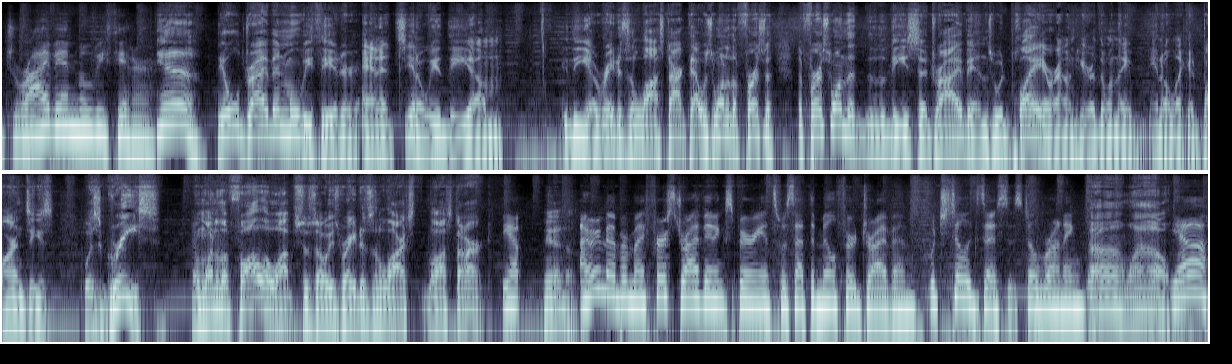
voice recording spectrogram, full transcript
drive-in movie theater. Yeah, the old drive-in movie theater, and it's you know we had the um, the uh, Raiders of the Lost Ark. That was one of the first, the first one that th- these uh, drive-ins would play around here. The one they you know like at Barnsies was Grease, and one of the follow-ups was always Raiders of the Lost Lost Ark. Yep. Yeah. I remember my first drive-in experience was at the Milford Drive-In, which still exists. It's still running. Oh wow! Yeah.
